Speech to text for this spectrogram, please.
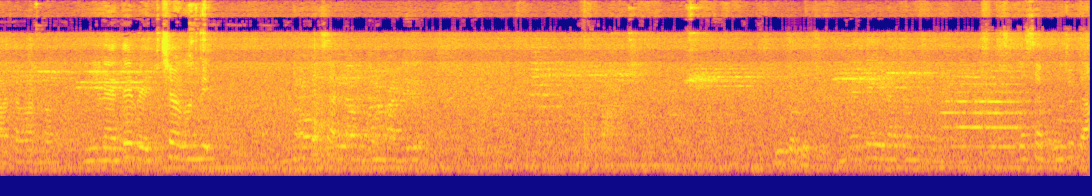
వాతావరణం. నేనైతే వెచ్చగా ఉంది బయట చల్లగా ఉంది నేనైతే ఈడ కొంచెం ఒకసారి పూజుగా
